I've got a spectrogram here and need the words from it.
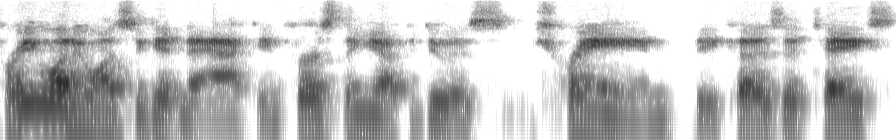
for anyone who wants to get into acting, first thing you have to do is train because it takes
